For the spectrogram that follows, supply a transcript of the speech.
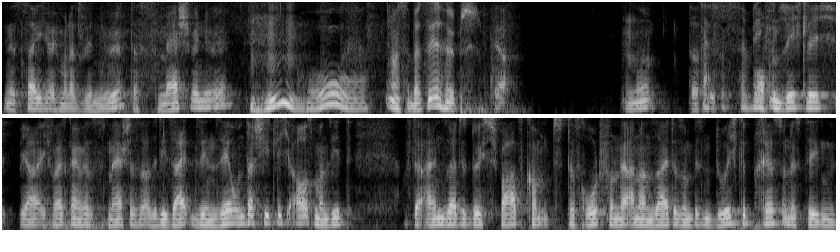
Und jetzt zeige ich euch mal das Vinyl, das Smash-Vinyl. Oh. Das ist aber sehr hübsch. Ja. Ne? Das, Das ist, ist ja offensichtlich, ja, ich weiß gar nicht, was Smash ist. Also die Seiten sehen sehr unterschiedlich aus. Man sieht auf der einen Seite durchs Schwarz kommt das Rot von der anderen Seite so ein bisschen durchgepresst und ist de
